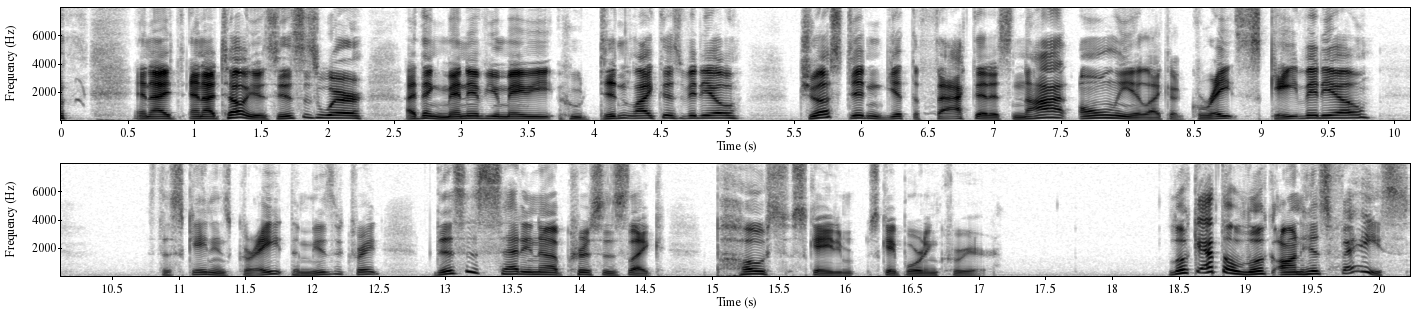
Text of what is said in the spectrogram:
and I and I tell you, see, this is where I think many of you maybe who didn't like this video just didn't get the fact that it's not only like a great skate video. The skating's great, the music's great. This is setting up Chris's like post skating skateboarding career. Look at the look on his face.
